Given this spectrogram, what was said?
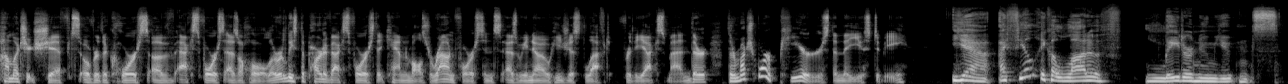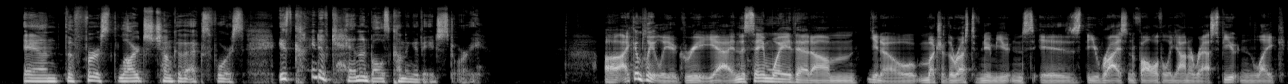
how much it shifts over the course of X Force as a whole, or at least the part of X Force that Cannonball's around for, since as we know, he just left for the X Men. They're they're much more peers than they used to be. Yeah, I feel like a lot of later New Mutants and the first large chunk of X Force is kind of Cannonball's coming of age story. Uh, I completely agree. Yeah, in the same way that um, you know, much of the rest of New Mutants is the rise and fall of Illyana Rasputin. Like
